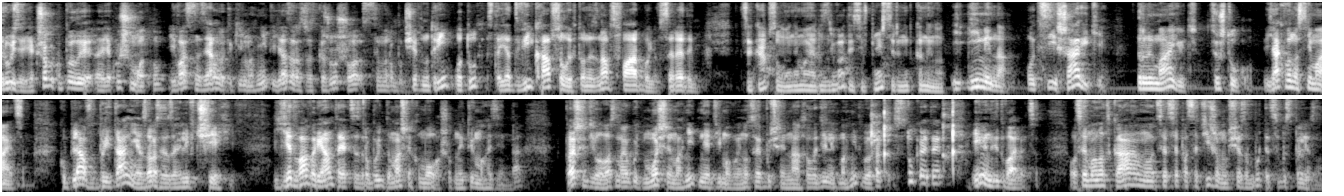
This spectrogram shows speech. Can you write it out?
Друзі, якщо ви купили е, якусь шмотку і вас не взяли такий магніт, я зараз розкажу, що з цим робити. Ще внутрі, отут стоять дві капсули, хто не знав, з фарбою всередині. Ця капсула вона має розриватися в просторі на тканину. І іменно оці шарики тримають цю штуку. Як воно знімається? Купляв в Британії, а зараз я взагалі в Чехії. Є два варіанти, як це зробити в домашніх умовах, щоб не йти в магазин. Так? Перше діло, у вас має бути мощний магніт, не тімовий. Ну це обичний на холодильник магніт, ви так стукаєте, і він відвалюється. Оце молотками, це все пасатіжем, ще забудьте, це безполезно.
